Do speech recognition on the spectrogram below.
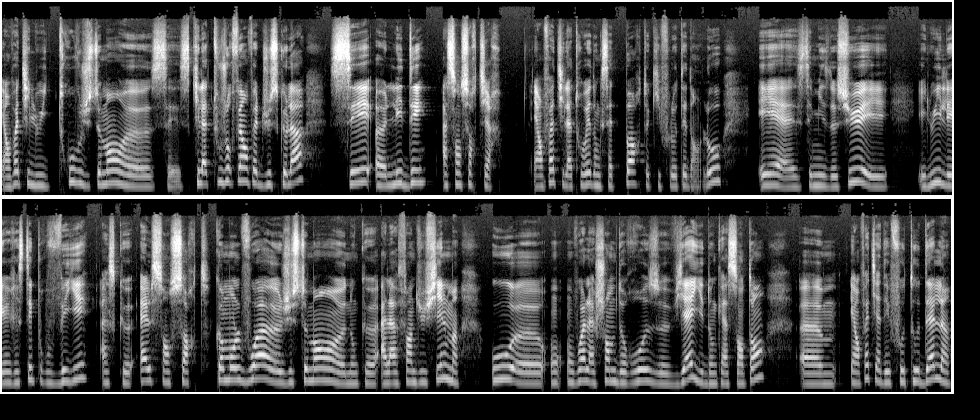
en fait il lui trouve justement euh, ce qu'il a toujours fait en fait jusque-là, c'est euh, l'aider à s'en sortir. Et en fait il a trouvé donc cette porte qui flottait dans l'eau et elle s'est mise dessus et, lui il est resté pour veiller à ce qu'elle s'en sorte. Comme on le voit euh, justement euh, donc euh, à la fin du film où on, voit la chambre de Rose vieille donc à 100 ans et en fait il y a des photos d'elle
